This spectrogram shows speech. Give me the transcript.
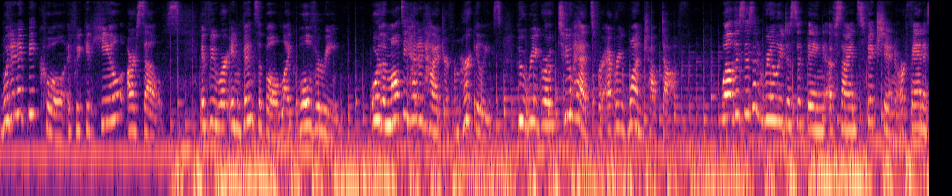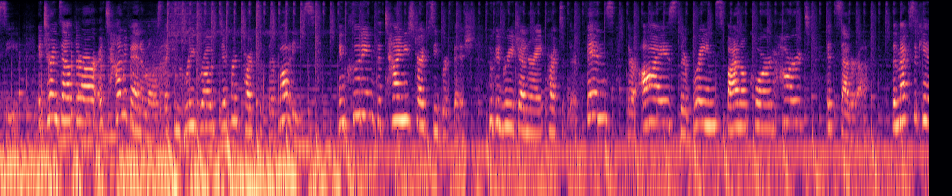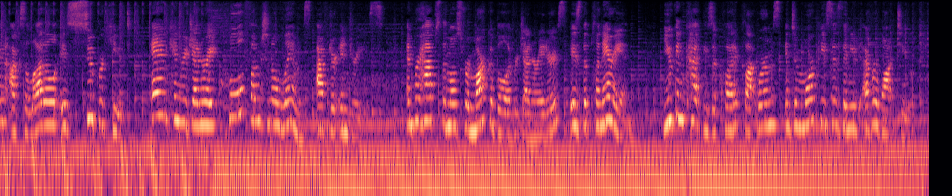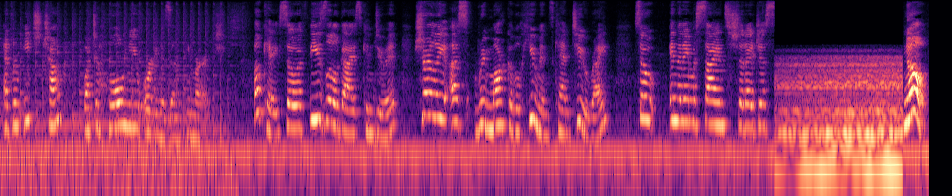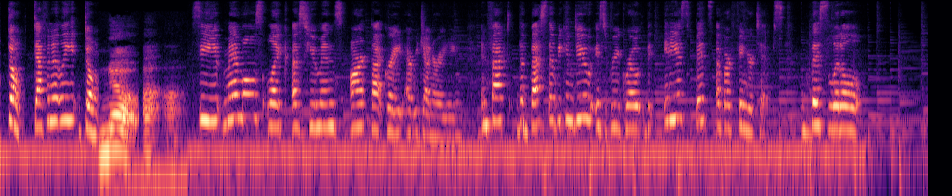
Wouldn't it be cool if we could heal ourselves? If we were invincible like Wolverine? Or the multi-headed Hydra from Hercules, who regrow two heads for every one chopped off? Well, this isn't really just a thing of science fiction or fantasy. It turns out there are a ton of animals that can regrow different parts of their bodies, including the tiny striped zebrafish, who can regenerate parts of their fins, their eyes, their brain, spinal cord, heart, etc. The Mexican axolotl is super cute and can regenerate whole functional limbs after injuries. And perhaps the most remarkable of regenerators is the planarian, you can cut these aquatic flatworms into more pieces than you'd ever want to, and from each chunk, watch a whole new organism emerge. Okay, so if these little guys can do it, surely us remarkable humans can too, right? So, in the name of science, should I just... No! Don't. Definitely don't. No. Uh-uh. See, mammals, like us humans, aren't that great at regenerating. In fact, the best that we can do is regrow the ittiest bits of our fingertips, this little,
